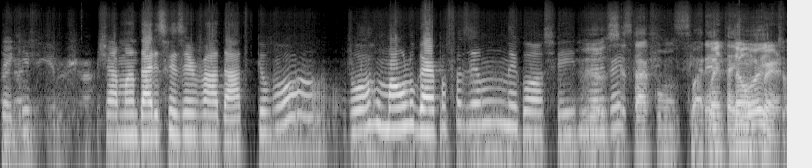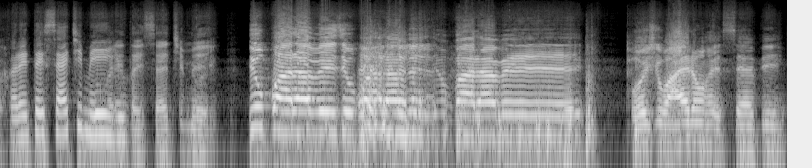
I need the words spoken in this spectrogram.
Tem que já. já mandar eles reservar a data, porque eu vou, vou arrumar um lugar para fazer um negócio aí no meu? Você tá com Cinquentão 48, 47,5. 47,5. E o parabéns, e o parabéns, e o parabéns. Hoje o Iron recebe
